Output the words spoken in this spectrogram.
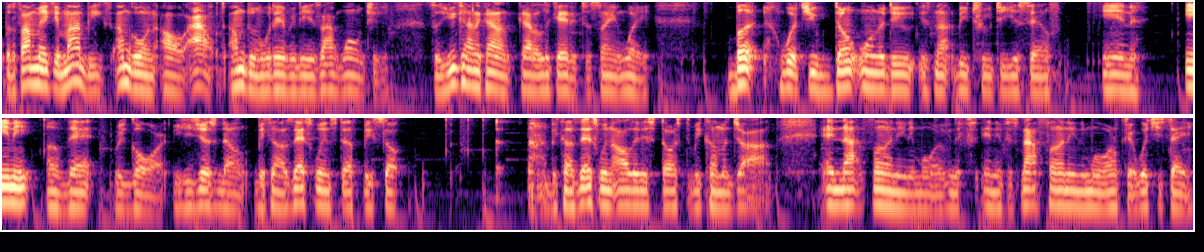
but if I'm making my beats, I'm going all out. I'm doing whatever it is I want to. So you kind of kind of got to look at it the same way. But what you don't want to do is not be true to yourself in any of that regard. You just don't because that's when stuff be so because that's when all of this starts to become a job and not fun anymore. And if, and if it's not fun anymore, I don't care what you say,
